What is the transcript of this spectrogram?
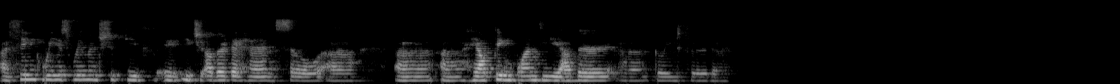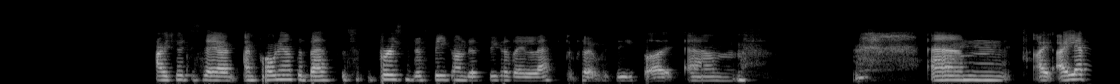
I think we as women should give each other the hand. So uh, uh, uh helping one the other uh, going further. I should say I'm, I'm probably not the best person to speak on this because I left diplomacy, but um, um, I, I left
